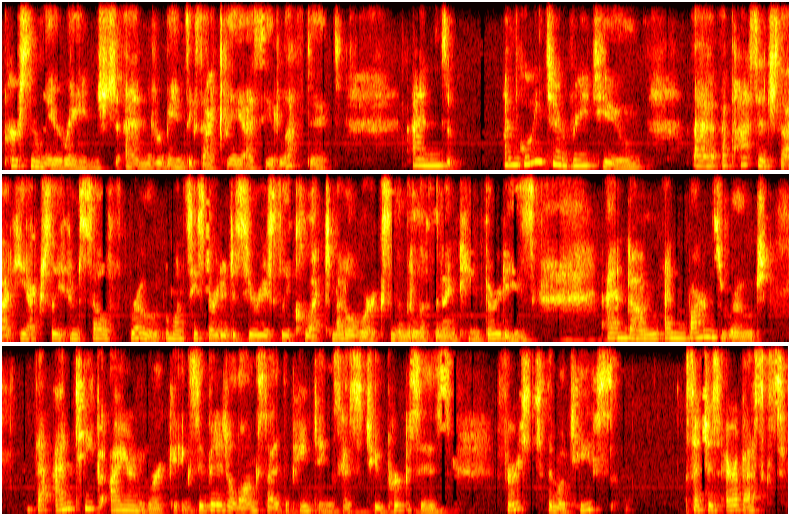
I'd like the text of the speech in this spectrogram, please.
personally arranged and remains exactly as he left it. And I'm going to read you a, a, passage that he actually himself wrote once he started to seriously collect metalworks in the middle of the 1930s. And, um, and Barnes wrote, the antique ironwork exhibited alongside the paintings has two purposes. First, the motifs such as arabesques,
